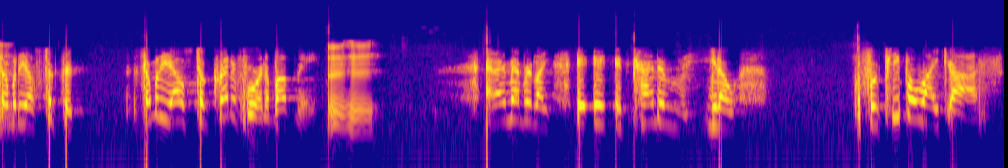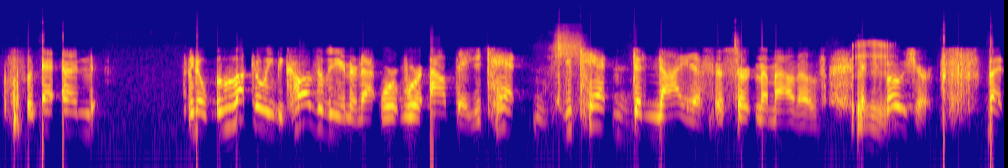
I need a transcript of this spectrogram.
somebody else took the, somebody else took credit for it above me. Mm-hmm. And I remember, like, it, it, it's kind of, you know, for people like us, and you know, luckily because of the internet, we're, we're out there. You can't you can't deny us a certain amount of mm-hmm. exposure. But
